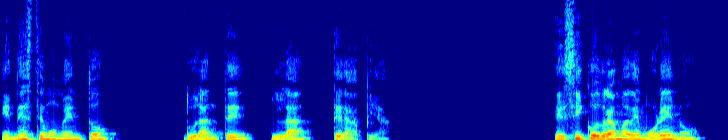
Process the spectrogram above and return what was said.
en este momento durante la terapia. El psicodrama de Moreno,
